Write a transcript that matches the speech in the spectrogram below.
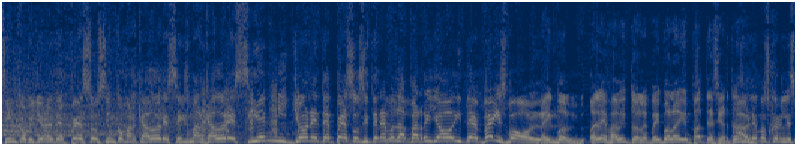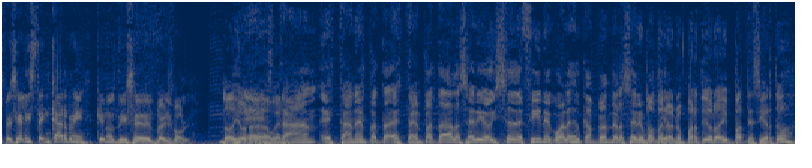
5 millones de pesos, 5 marcadores, 6 marcadores, 100 millones de pesos. Y tenemos la parrilla hoy de béisbol. Béisbol. Hola, Fabito, el béisbol hoy empate, ¿cierto? Hablemos con el especialista en carne. ¿Qué nos dice del béisbol? No dijo nada, bueno. Están, están empata- está empatada la serie. Hoy se define cuál es el campeón de la serie No, pero en un partido no hay empate, ¿cierto?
